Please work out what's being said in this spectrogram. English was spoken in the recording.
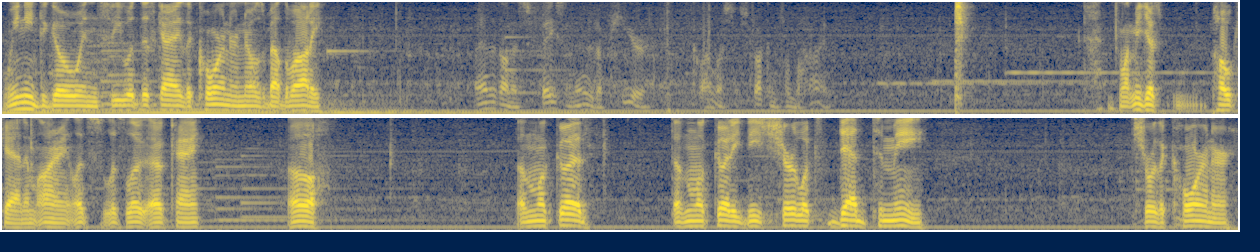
We need to go and see what this guy, the coroner, knows about the body. Landed on his face and ended up here. Car must have struck him from behind. Let me just poke at him. Alright, let's let's look okay. Ugh. Doesn't look good. Doesn't look good. He, he sure looks dead to me. Sure the coroner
